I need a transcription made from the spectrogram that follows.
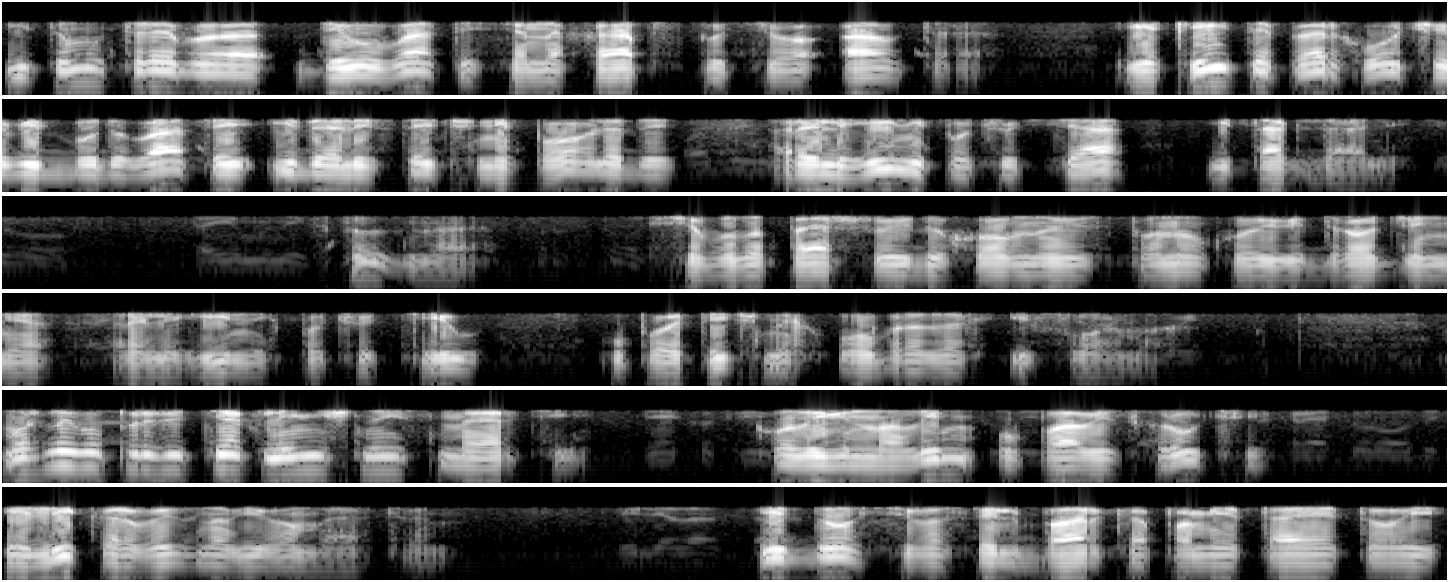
І тому треба дивуватися на хабство цього автора, який тепер хоче відбудувати ідеалістичні погляди, релігійні почуття і так далі. Хто знає, що було першою духовною спонукою відродження релігійних почуттів у поетичних образах і формах. Можливо, пережиття клінічної смерті, коли він малим упав із кручі, і лікар визнав його мертвим. І досі Василь Барка пам'ятає той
